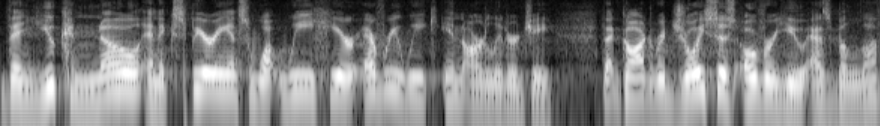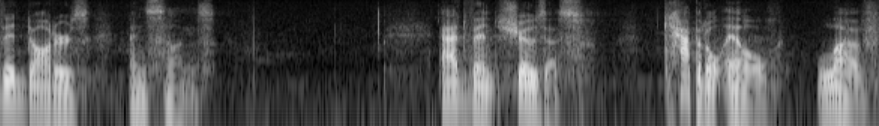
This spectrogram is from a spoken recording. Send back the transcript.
then you can know and experience what we hear every week in our liturgy that God rejoices over you as beloved daughters and sons. Advent shows us, capital L, love,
